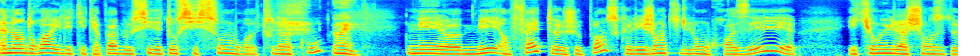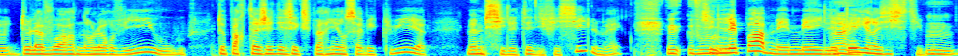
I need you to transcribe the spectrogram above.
Un, endroit, il était capable aussi d'être aussi sombre tout d'un coup. Mais, euh, mais en fait, je pense que les gens qui l'ont croisé et qui ont eu la chance de, de l'avoir dans leur vie ou de partager des expériences avec lui, même s'il était difficile, mais euh, vous... ne l'est pas, mais, mais il était irrésistible. Hmm.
